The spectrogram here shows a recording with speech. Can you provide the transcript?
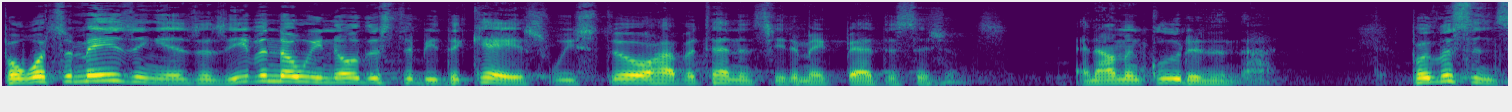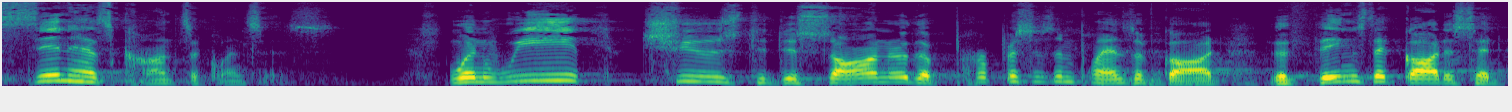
but what's amazing is, is even though we know this to be the case, we still have a tendency to make bad decisions. And I'm included in that. But listen, sin has consequences. When we choose to dishonor the purposes and plans of God, the things that God has said,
